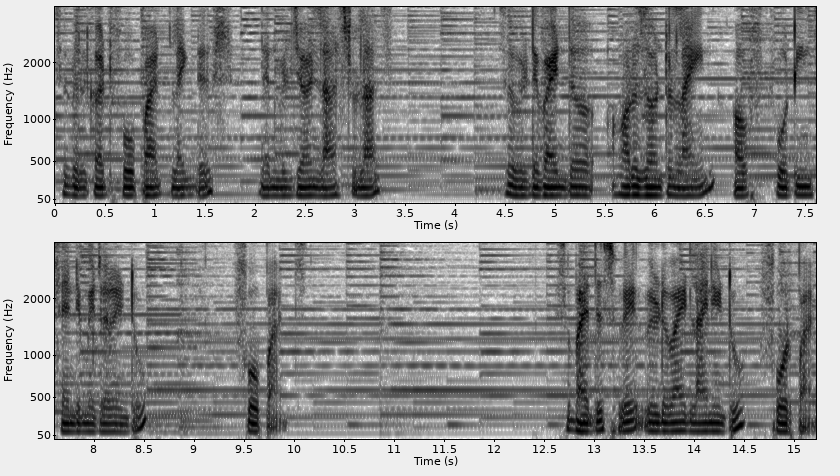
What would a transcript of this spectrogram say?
So we'll cut 4 parts like this. Then we'll join last to last. So we'll divide the horizontal line of 14 centimeter into 4 parts. So by this way we'll divide line into 4 parts.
